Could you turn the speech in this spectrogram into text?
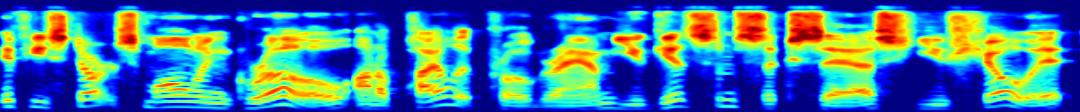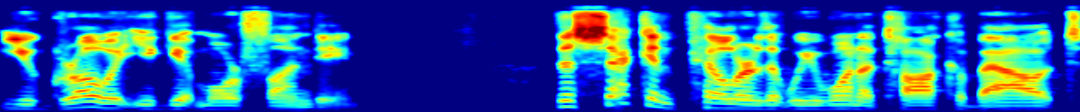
if you start small and grow on a pilot program, you get some success, you show it, you grow it, you get more funding. The second pillar that we want to talk about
